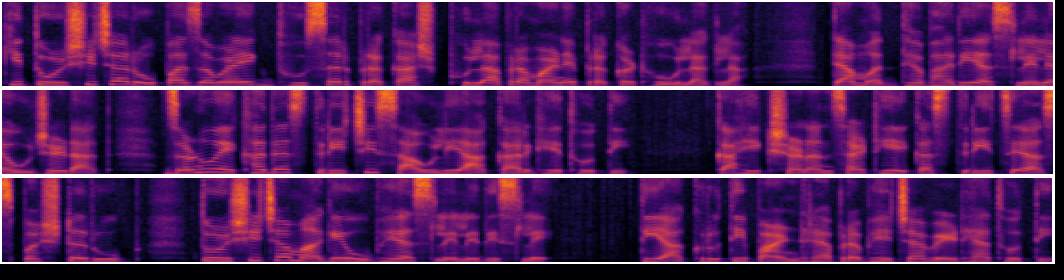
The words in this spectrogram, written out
की तुळशीच्या रोपाजवळ एक धूसर प्रकाश फुलाप्रमाणे प्रकट होऊ लागला. त्या मध्यभारी असलेल्या उजेडात जणू एखाद्या स्त्रीची सावली आकार घेत होती. काही क्षणांसाठी एका स्त्रीचे अस्पष्ट रूप तुळशीच्या मागे उभे असलेले दिसले. ती आकृती पांढऱ्या प्रभेच्या वेढ्यात होती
